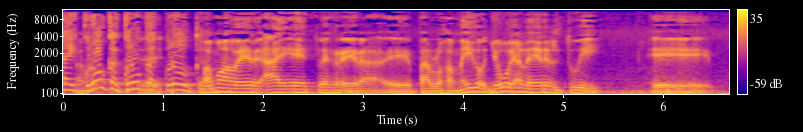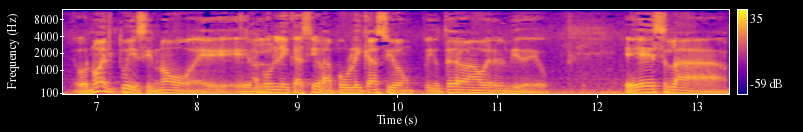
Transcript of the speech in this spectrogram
hay cruque, cruque, cruque. Vamos a ver, hay esto, Herrera, eh, para los amigos, yo voy a leer el tuit, eh, o no el tuit, sino eh, la publicación. La publicación, y ustedes van a ver el video. Es la,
